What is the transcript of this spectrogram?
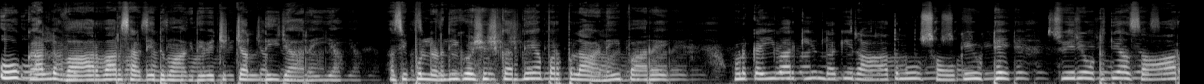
ਉਹ ਗੱਲ ਵਾਰ-ਵਾਰ ਸਾਡੇ ਦਿਮਾਗ ਦੇ ਵਿੱਚ ਚੱਲਦੀ ਜਾ ਰਹੀ ਆ। ਅਸੀਂ ਭੁੱਲਣ ਦੀ ਕੋਸ਼ਿਸ਼ ਕਰਦੇ ਆ ਪਰ ਭੁਲਾ ਨਹੀਂ ਪਾ ਰਹੇ। ਹੁਣ ਕਈ ਵਾਰ ਕੀ ਹੁੰਦਾ ਕਿ ਰਾਤ ਨੂੰ ਸੌਂ ਕੇ ਉੱਠੇ ਸਵੇਰੇ ਉੱਠਦਿਆਂ ਸਾਰ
